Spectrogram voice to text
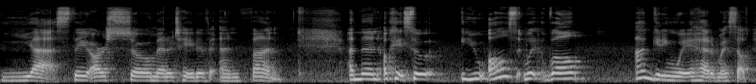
Yes, they are so meditative and fun. And then, okay, so you also, well, I'm getting way ahead of myself.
